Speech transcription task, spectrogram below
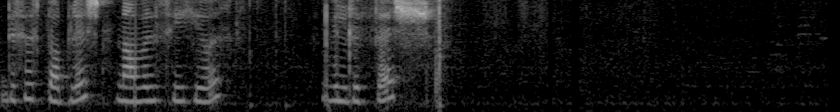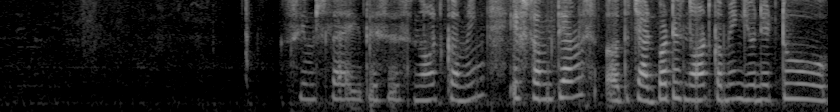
This is published. Now we'll see here we'll refresh. Seems like this is not coming. If sometimes uh, the chatbot is not coming you need to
